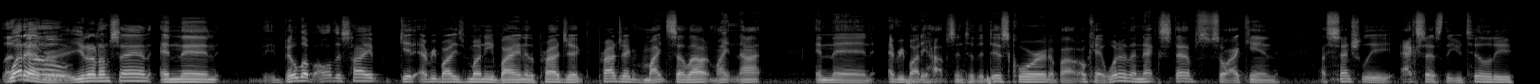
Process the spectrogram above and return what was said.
Whatever, go. you know what I'm saying? And then they build up all this hype, get everybody's money, buy into the project. Project might sell out, it might not. And then everybody hops into the Discord about, okay, what are the next steps so I can essentially access the utility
